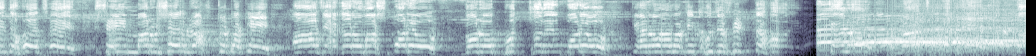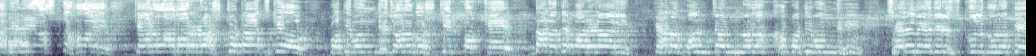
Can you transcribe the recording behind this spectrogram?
দিতে হয়েছে, সেই মানুষের রাষ্ট্রটাকে আজ এগারো মাস পরেও গণ অভ্যুত্থানের পরেও কেন আমাকে খুঁজে ফিরতে হয়? কেন আসতে হয়? কেন আমার রাষ্ট্রটা আজকেও প্রতিবন্ধী জনগোষ্ঠীর পক্ষে দাঁড়াতে পারে নাই? কেন পঞ্চান্ন লক্ষ প্রতিবন্ধী ছেলে মেয়েদের স্কুলগুলোকে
